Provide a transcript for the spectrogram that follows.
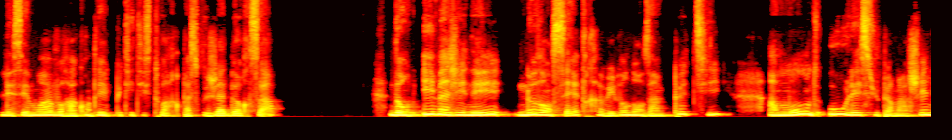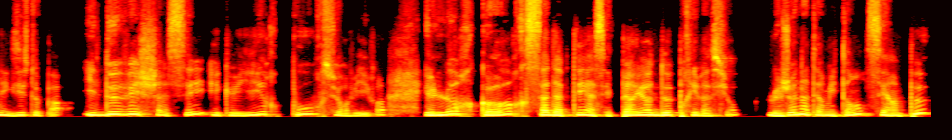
laissez-moi vous raconter une petite histoire parce que j'adore ça. Donc, imaginez nos ancêtres vivant dans un petit, un monde où les supermarchés n'existent pas. Ils devaient chasser et cueillir pour survivre, et leur corps s'adaptait à ces périodes de privation. Le jeûne intermittent, c'est un peu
